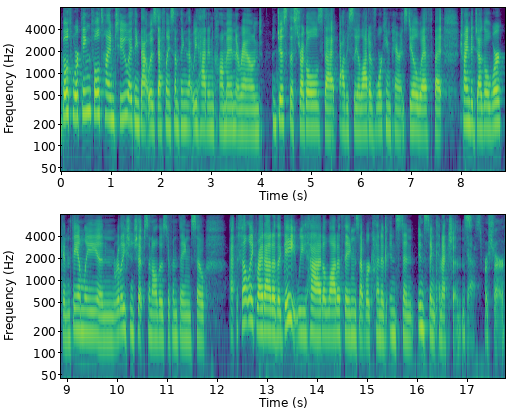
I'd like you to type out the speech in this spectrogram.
Both working full time too. I think that was definitely something that we had in common around just the struggles that obviously a lot of working parents deal with, but trying to juggle work and family and relationships and all those different things. So I felt like right out of the gate we had a lot of things that were kind of instant instant connections. Yes, for sure.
